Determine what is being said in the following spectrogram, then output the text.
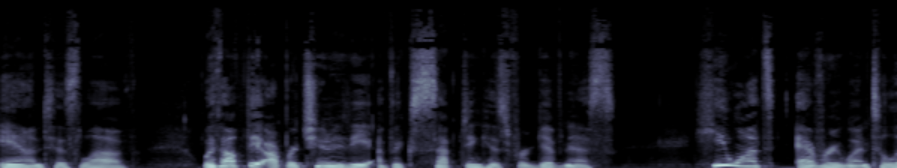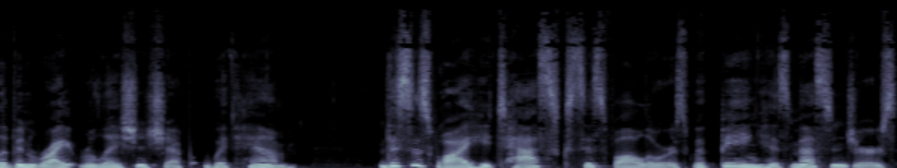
and His love, without the opportunity of accepting His forgiveness. He wants everyone to live in right relationship with Him. This is why He tasks His followers with being His messengers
